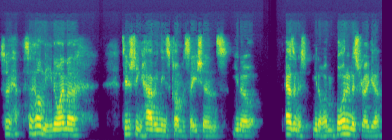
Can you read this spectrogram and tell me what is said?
so so Helmy, you know, I'm a. It's interesting having these conversations. You know, as an you know, I'm born in Australia,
